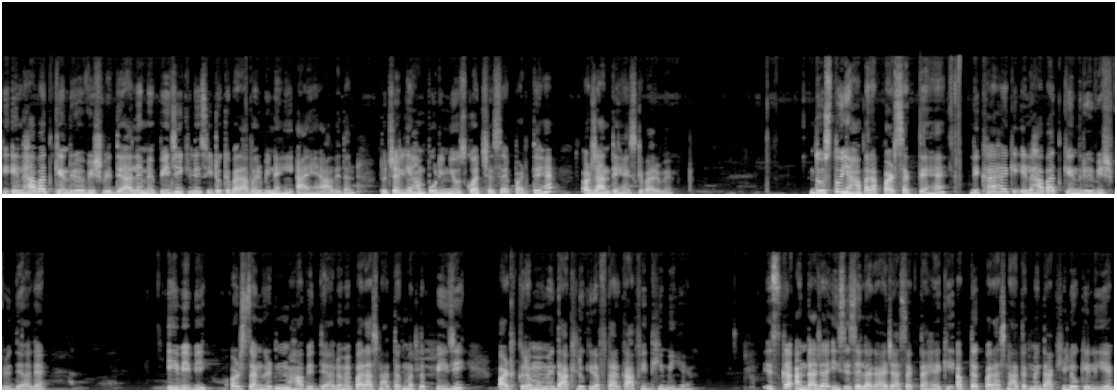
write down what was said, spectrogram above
कि इलाहाबाद केंद्रीय विश्वविद्यालय में पीजी के लिए सीटों के बराबर भी नहीं आए हैं आवेदन। तो चलिए हम पूरी न्यूज़ को अच्छे से पढ़ते हैं और जानते हैं इसके बारे में। दोस्तों, यहाँ पर आप पढ़ सकते हैं। लिखा है कि इलाहाबाद केंद्रीय विश्वविद्यालय ईवीवी और संगठन महाविद्यालयों में परास्नातक मतलब पीजी पाठ्यक्रमों में दाखिलों की रफ्तार काफ़ी धीमी है। इसका अंदाज़ा इसी से लगाया जा सकता है कि अब तक परास्नातक में दाखिलों के लिए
